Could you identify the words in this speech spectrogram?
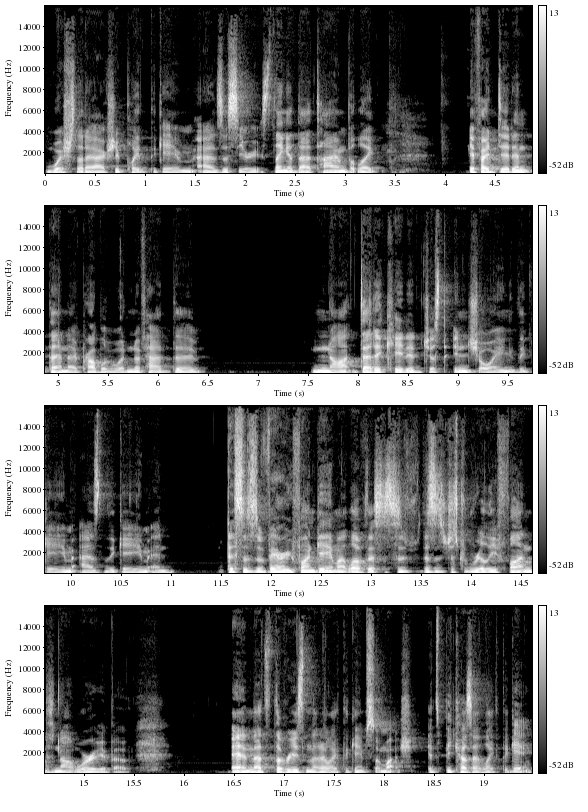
wish that I actually played the game as a serious thing at that time, but like if I didn't, then I probably wouldn't have had the not dedicated, just enjoying the game as the game and this is a very fun game. I love this. This is this is just really fun to not worry about. And that's the reason that I like the game so much. It's because I like the game.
